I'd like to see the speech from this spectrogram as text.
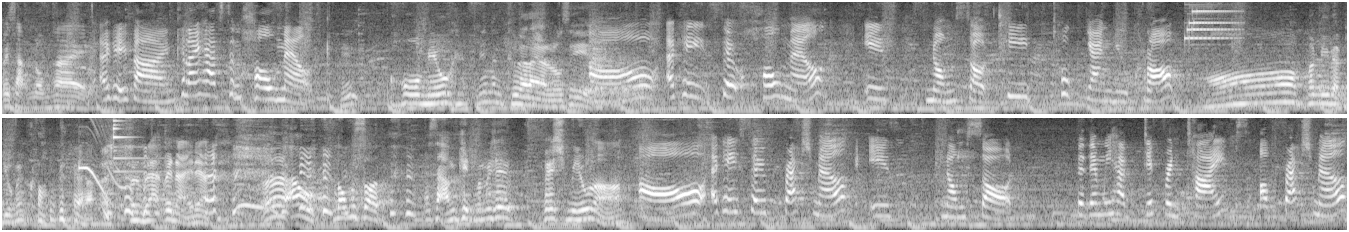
ไปสั่งนมให้ Okay, fine. Can I have some whole milk? โฮมิลนี่มันคืออะไรอะโรซี่ Oh, okay. So whole milk is นมสด ที่ทุกอย่างอยู่ครบ อ๋อ มันมีแบบอยู่ไม่ครบด้วยเหรอมันแวะไปไหนเนี่ย เออ เอ้า นมสด ภาษาอังกฤษมันไม่ใช่ fresh milk เหรอ Oh, okay. So fresh milk is นมสด but then we have different types of fresh milk.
